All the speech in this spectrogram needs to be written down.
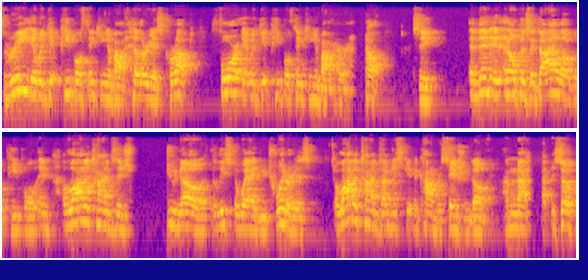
Three, it would get people thinking about Hillary as corrupt. Four, it would get people thinking about her health. See, and then it, it opens a dialogue with people. And a lot of times, as you know, at least the way I do Twitter is a lot of times I'm just getting a conversation going. I'm not so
